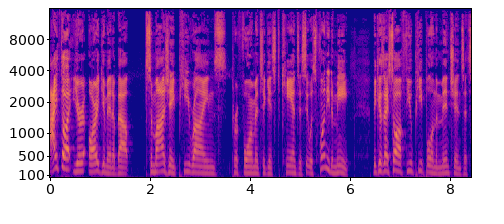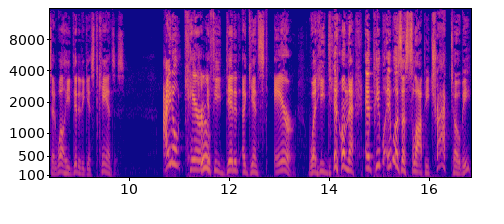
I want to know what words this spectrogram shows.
I thought your argument about Samaje Perine's performance against Kansas, it was funny to me because I saw a few people in the mentions that said, well, he did it against Kansas. I don't care True. if he did it against air. What he did on that, and people, it was a sloppy track, Toby.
